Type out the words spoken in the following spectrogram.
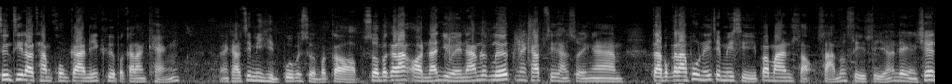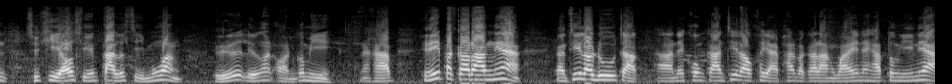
ซึ่งที่เราทำโครงการนี้คือปะการังแข็งนะครับที่มีหินปูนเป็นส่วนประกอบ ส่วนปะการังอ่อนนั้นอยู่ในน้ำลึกๆนะครับสีสันสวยงาม แต่ปะการังพวกนี้จะมีสีประมาณ3 3ถึง4สีนั่นเองอย่างเช่น สีเขียวสีน้ำตาลหรือสีม่วง หรือเหลืองอ่อนๆก็มีนะครับทีนี้ปะการังเนี่ยอย่างที่เราดูจากในโครงการที่เราขยายพันธุ์ปะการังไว้นะครับ ตรงนี้เนี่ย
